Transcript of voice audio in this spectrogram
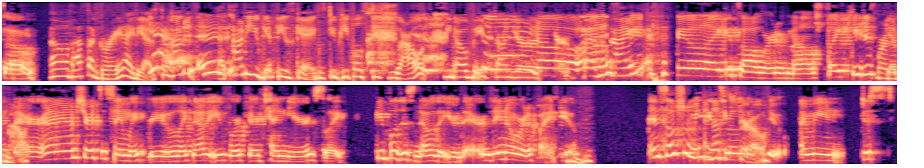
So, oh, that's a great idea. Yeah, so, how did how do you get these gigs? Do people seek you out? You know, based on your, no, your website? I feel like it's all word of mouth. Like you just word get there, and I mean, I'm sure it's the same way for you. Like now that you've worked there ten years, like people just know that you're there. They know where to find you. Mm-hmm. And social media is really true. good too. I mean, just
